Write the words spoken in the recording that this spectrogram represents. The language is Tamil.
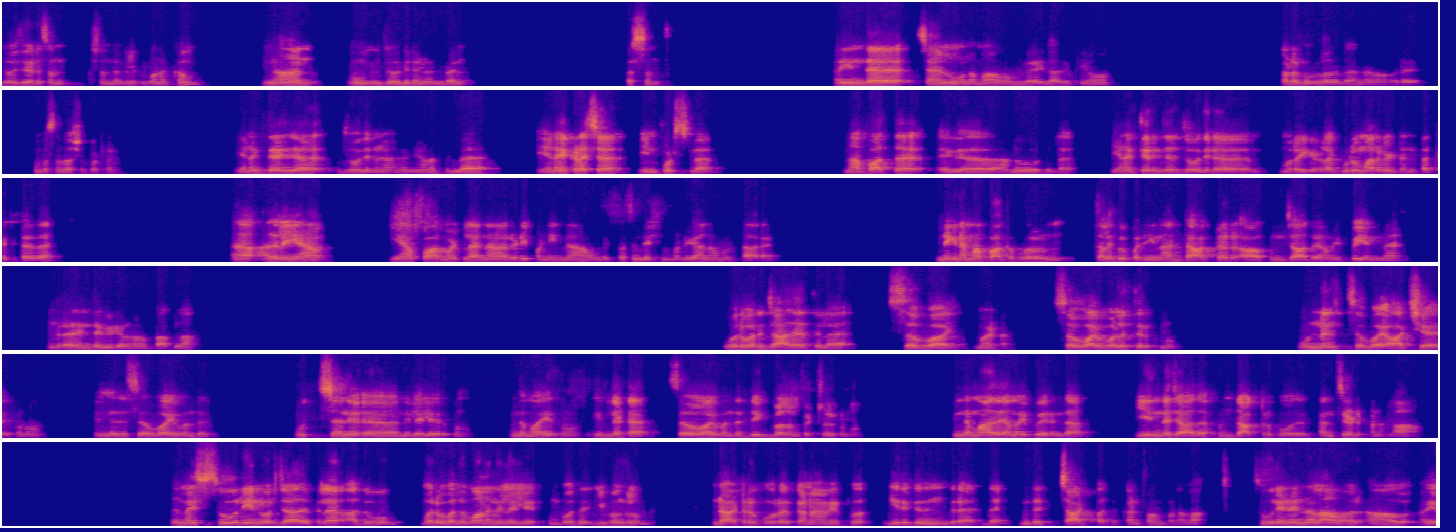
ஜோதிட சொந் சொந்தங்களுக்கு வணக்கம். நான் உங்கள் ஜோதிட நண்பன் வசந்த். இந்த சேனல் மூலமா உங்க எல்லாருக்கையும் தொடர்பு கொள்வதில் நான் ஒரு ரொம்ப சந்தோஷப்படுறேன். எனக்கு தெரிஞ்ச ஜோதிட ஞானத்தில் ஞானத்துல எனக்கு கிடைச்ச இன்புட்ஸ்ல நான் பார்த்த அனுபவத்தில் எனக்கு தெரிஞ்ச ஜோதிட முறைகளை குருமார்கள்ட்ட கற்றுக்கிட்டதை அதில் ஏன் என் ஃபார்மேட்டில் நான் ரெடி பண்ணி நான் உங்களுக்கு ப்ரெசன்டேஷன் பண்ணியா நான் உங்களுக்கு தரேன் இன்னைக்கு நம்ம பார்க்க போகிற தலைப்பு பார்த்தீங்கன்னா டாக்டர் ஆகும் ஜாதக அமைப்பு என்னங்கிறத இந்த வீடியோவில் நம்ம பார்க்கலாம். ஒருவர் ஜாதகத்தில் செவ்வாய் ம- செவ்வாய் வலுத்து இருக்கணும். ஒன்று செவ்வாய் ஆட்சியாக இருக்கணும். இல்லது செவ்வாய் வந்து உச்ச அஹ் நிலையில இருக்கணும். இந்த மாதிரி இருக்கணும். இல்லட்டா செவ்வாய் வந்து திக்பலம் பெற்று இருக்கணும் இந்த மாதிரி அமைப்பு இருந்தா இந்த ஜாதகம் டாக்டர் போது கன்சிடர் பண்ணலாம். இது மாதிரி சூரியன் ஒரு ஜாதகத்துல அதுவும் ஒரு வலுவான நிலையில இருக்கும்போது இவங்களும் டாக்டர் போறதுக்கான அமைப்பு இருக்குதுங்கிறத இந்த சார்ட் பார்த்து கன்ஃபார்ம் பண்ணலாம். சூரியன் என்னெல்லாம்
